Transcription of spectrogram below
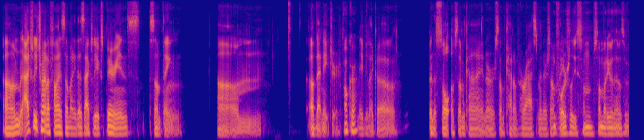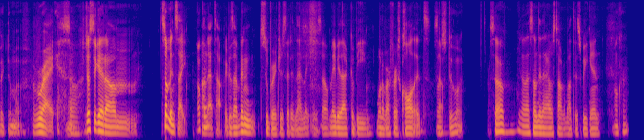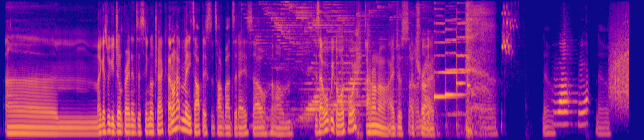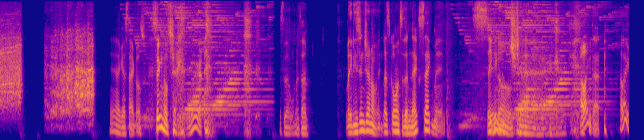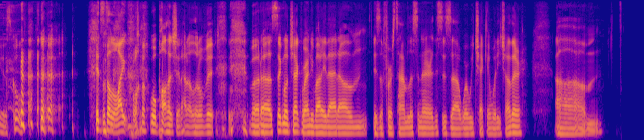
Um, actually, trying to find somebody that's actually experienced something um, of that nature. Okay. maybe like a an assault of some kind or some kind of harassment or something. Unfortunately, some somebody that was a victim of. right? So just to get um some insight Okay. on that topic because I've been super interested in that lately. So maybe that could be one of our first call-ins. So, Let's do it. so you know that's something that I was talking about this weekend. Okay. Um, I guess we could jump right into signal check. I don't have many topics to talk about today, so um, is that what we're going for? I don't know. I just I tried. No, no. Yeah, I guess that goes. Signal check. Let's do that one more time. Ladies and gentlemen, Let's go on to the next segment. Signal, check. I like that. I like it. It's cool. It's delightful. we'll polish it out a little bit. But uh, signal check for anybody that um, is a first time listener. This is uh, where we check in with each other um,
